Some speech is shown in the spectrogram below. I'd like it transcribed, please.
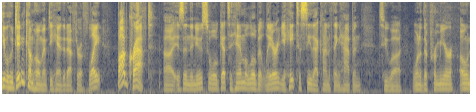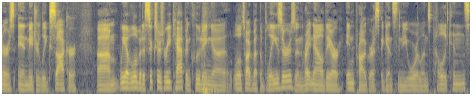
people who didn't come home empty-handed after a flight. Bob Kraft uh, is in the news, so we'll get to him a little bit later. You hate to see that kind of thing happen to uh, one of the premier owners in Major League Soccer. Um, we have a little bit of Sixers recap, including uh, a little talk about the Blazers, and right now they are in progress against the New Orleans Pelicans.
